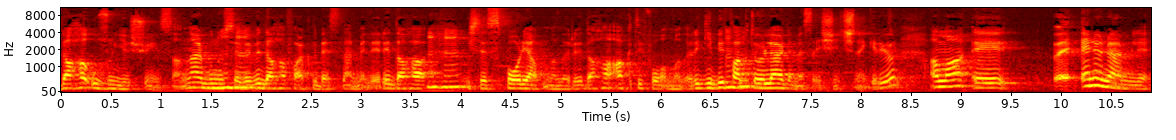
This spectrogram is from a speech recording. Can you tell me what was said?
daha uzun yaşıyor insanlar. Bunun Hı-hı. sebebi daha farklı beslenmeleri, daha Hı-hı. işte spor yapmaları, daha aktif olmaları gibi Hı-hı. faktörler de mesela işin içine giriyor. Ama e, en önemli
